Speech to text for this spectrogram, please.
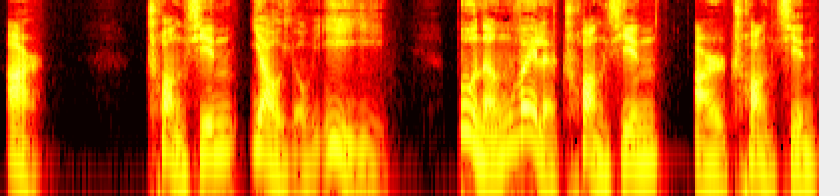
二、创新要有意义，不能为了创新而创新。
